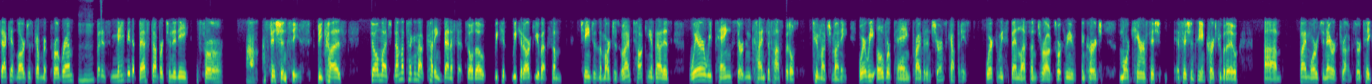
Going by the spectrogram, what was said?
second largest government program, mm-hmm. but it's maybe the best opportunity for um, efficiencies because so much. Now, I'm not talking about cutting benefits, although we could we could argue about some changes in the margins. What I'm talking about is where are we paying certain kinds of hospitals too much money? Where are we overpaying private insurance companies? Where can we spend less on drugs? Where can we encourage more care effic- efficiency? Encourage people to um, buy more generic drugs or take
